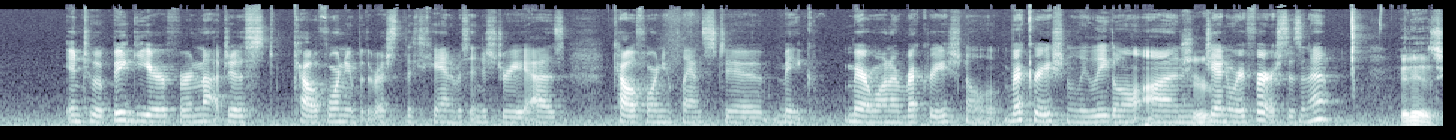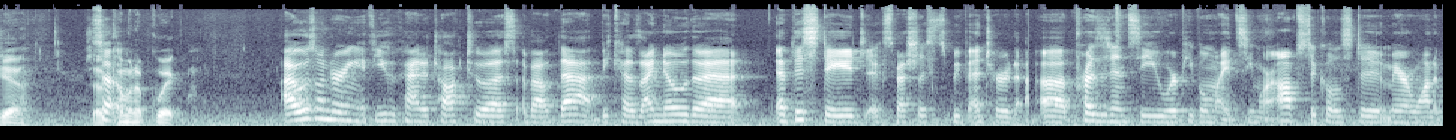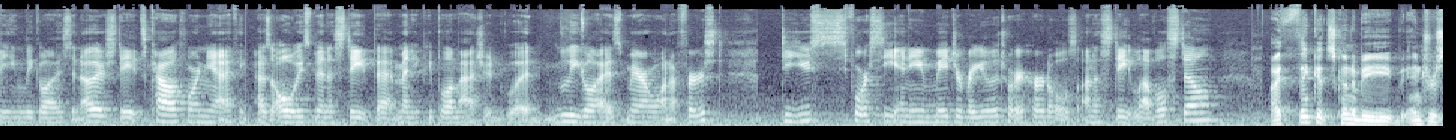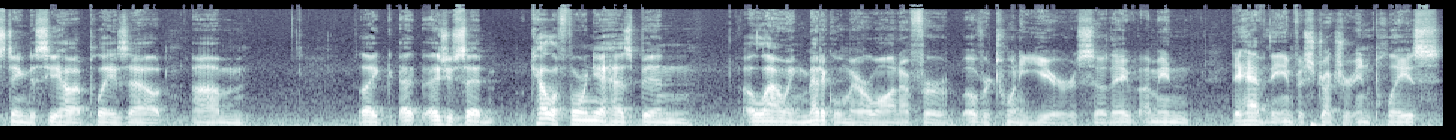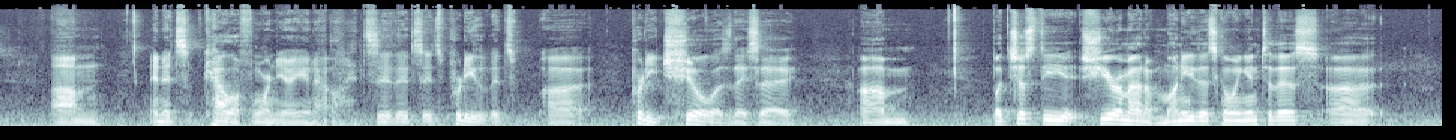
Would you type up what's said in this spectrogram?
into a big year for not just California but the rest of the cannabis industry as California plans to make marijuana recreational recreationally legal on sure. January 1st, isn't it? It is, yeah. So, so coming up quick. I was wondering if you could kind of talk to us about that because I know that at this stage, especially since we've entered a presidency where people might see more obstacles to marijuana being legalized in other states, California, I think, has always been a state that many people imagined would legalize marijuana first. Do you foresee any major regulatory hurdles on a state level still? I think it's going to be interesting to see how it plays out. Um, like, as you said, California has been allowing medical marijuana for over 20 years. So they, I mean, they have the infrastructure in place, um, and it's California. You know, it's it's it's pretty it's uh, pretty chill, as they say. Um, but just the sheer amount of money that's going into this, uh,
